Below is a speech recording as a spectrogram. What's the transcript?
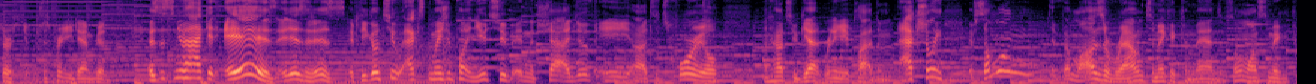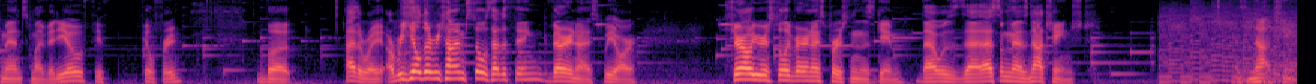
Cersei, which is pretty damn good. Is this new hack? It is! It is, it is. If you go to exclamation point YouTube in the chat, I do have a uh, tutorial on how to get Renegade Platinum. Actually, if someone, if a mod is around to make a command, if someone wants to make a command to my video, feel free. But either way, are we healed every time still? Is that a thing? Very nice, we are. Cheryl, you're still a very nice person in this game. That was that, that's something that has not changed. Has not changed.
